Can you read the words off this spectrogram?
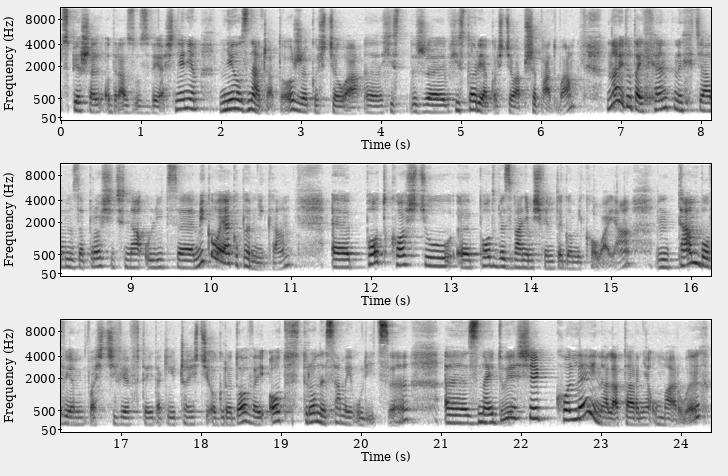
spieszę od razu z wyjaśnieniem, nie oznacza to, że, kościoła, e, że historia kościoła przepadła. No i tutaj chętnych chciałabym zaprosić na ulicę Mikołaja Kopernika, e, pod kościół pod wezwaniem świętego Mikołaja. Tam bowiem właściwie w tej takiej części ogrodowej od strony samej ulicy E, znajduje się kolejna latarnia umarłych,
